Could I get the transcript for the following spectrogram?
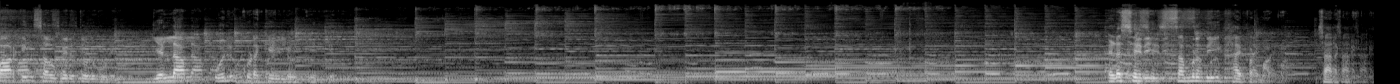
പാർക്കിംഗ് സൗകര്യത്തോടുകൂടി എല്ലാം ഒരു കുടക്കീഴിൽ ഒരുക്കിയിരിക്കുന്നു എടശ്ശേരി സമൃദ്ധി ഹൈപ്പർ മാർക്കറ്റ് ചാലക്കുടി.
